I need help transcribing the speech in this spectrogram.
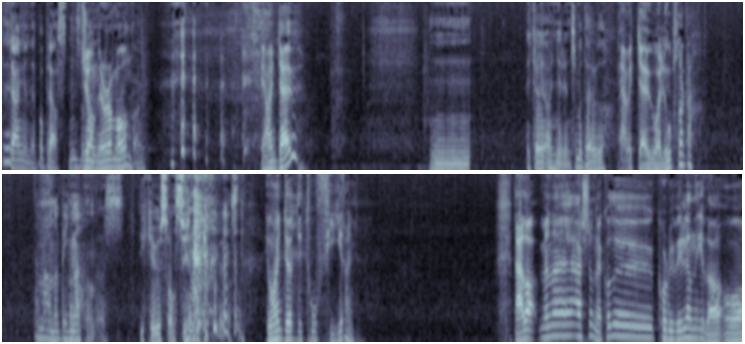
det regner på presten. så Johnny det er på Ramone. klokkeren. Er han død? Mm, ikke han andre som er død, da. Er vi ikke døde alle opp snart, da? Det må jeg nå begynne med. Han er s- ikke usannsynlig. forresten. Jo, han døde i 2-4, han. Nei da, men eh, jeg skjønner hva du, hvor du vil Ida, og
